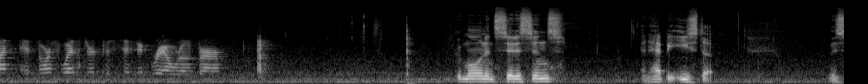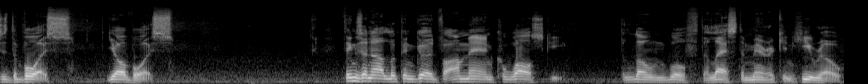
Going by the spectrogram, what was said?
51 at Northwestern Pacific Railroad berm. Good morning, citizens, and happy Easter. This is the voice, your voice. Things are not looking good for our man Kowalski, the lone wolf, the last American hero.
